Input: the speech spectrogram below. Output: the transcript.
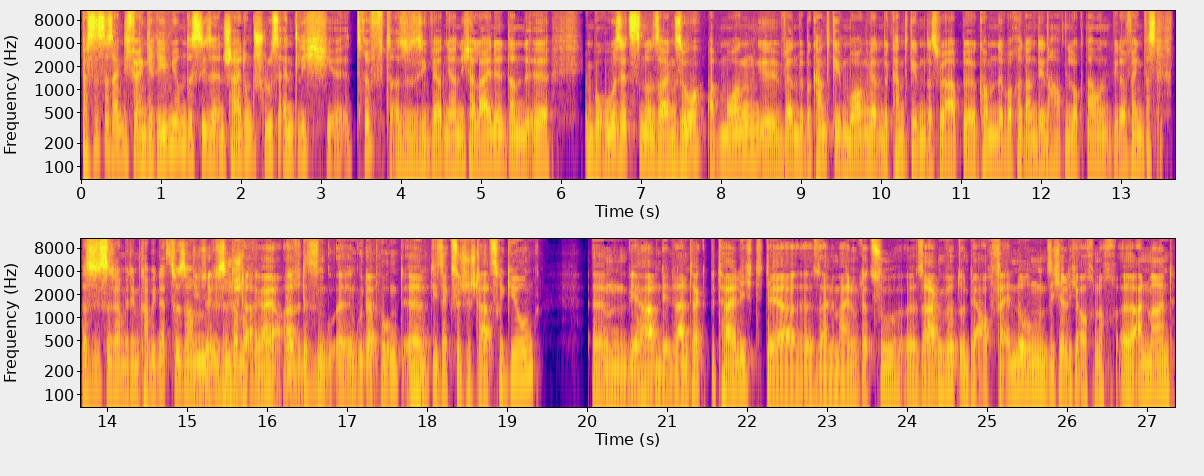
Was ist das eigentlich für ein Gremium, das diese Entscheidung schlussendlich äh, trifft? Also Sie werden ja nicht alleine dann äh, im Büro sitzen und sagen, so, ab morgen äh, werden wir bekannt geben, morgen werden bekannt geben, dass wir ab äh, kommende Woche dann den harten Lockdown wieder fängen. Was, was ist denn da mit dem Kabinett zusammen? Sind da noch, ja, ja, also das ist ein, äh, ein guter Punkt. Äh, mhm. Die sächsische Staatsregierung. Ähm, wir haben den Landtag beteiligt, der seine Meinung dazu sagen wird und der auch Veränderungen sicherlich auch noch anmahnt.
